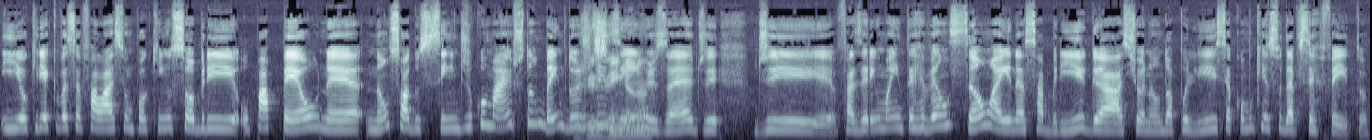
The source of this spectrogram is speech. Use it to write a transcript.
E eu queria que você falasse um pouquinho sobre o papel, né, não só do síndico, mas também dos vizinho, vizinhos, né? é, de, de fazerem uma intervenção aí nessa briga, acionando a polícia. Como que isso deve ser feito?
